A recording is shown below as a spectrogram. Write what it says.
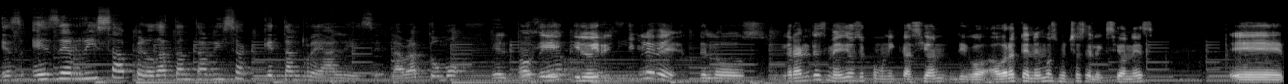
es, es de risa, pero da tanta risa, ¿qué tan real es? Eh? La verdad, como el poder... y, lo irresistible de, de, los grandes medios de comunicación, digo, ahora tenemos muchas elecciones, eh,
